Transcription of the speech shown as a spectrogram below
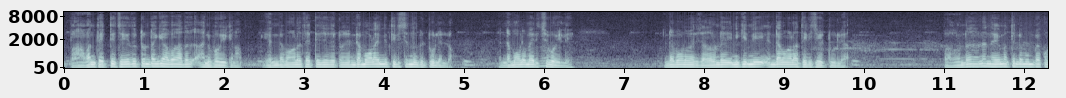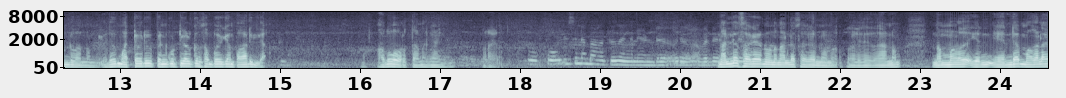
അപ്പം അവൻ തെറ്റ് ചെയ്തിട്ടുണ്ടെങ്കിൽ അവൻ അത് അനുഭവിക്കണം. എന്റെ മോൾ തെറ്റ് ചെയ്തിട്ടുണ്ട്. എന്റെ മോളെ ഇനി തിരിച്ചൊന്നും കിട്ടൂലല്ലോ. എന്റെ മോൾ മരിച്ചു പോയില്ലേ എന്റെ മോൾ മരിച്ചു. അതുകൊണ്ട് എനിക്കിനി എന്റെ മകളെ തിരിച്ചു കിട്ടില്ല അപ്പോൾ അതുകൊണ്ട് തന്നെ നിയമത്തിന്റെ മുമ്പേ കൊണ്ടുവരണം ഇത് മറ്റൊരു പെൺകുട്ടികൾക്കും സംഭവിക്കാൻ പാടില്ല. അതും ഓർത്താണ് ഞാൻ പറയുന്നത്. നല്ല സഹകരണമാണ് നല്ല സഹകരണമാണ്. കാരണം നമ്മൾ എന്റെ മകളെ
